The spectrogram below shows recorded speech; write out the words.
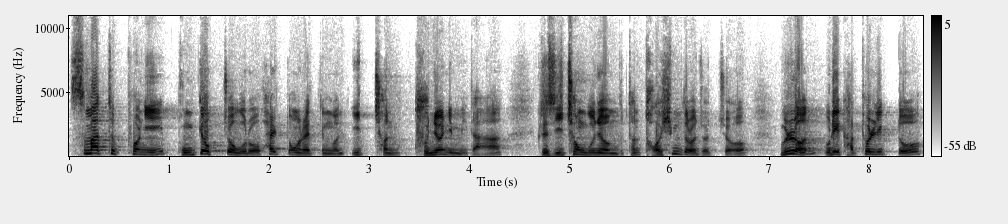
스마트폰이 본격적으로 활동을 했던 건 2009년입니다. 그래서 2009년부터는 더 힘들어졌죠. 물론 우리 가톨릭도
